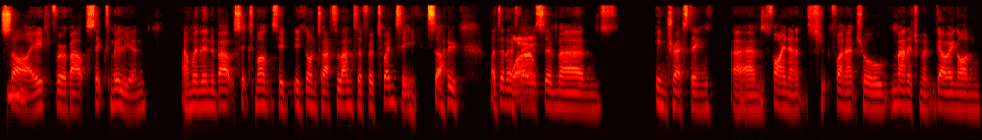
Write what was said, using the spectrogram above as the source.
side mm. for about six million. And within about six months, he'd, he'd gone to Atalanta for 20. So I don't know wow. if there was some um, interesting um, finance, financial management going on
